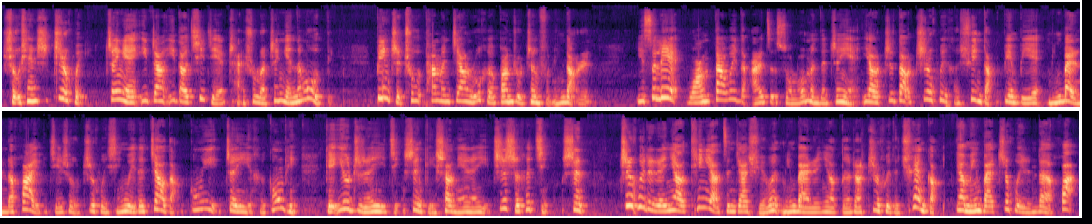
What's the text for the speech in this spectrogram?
首先是智慧。箴言一章一到七节阐述了箴言的目的，并指出他们将如何帮助政府领导人。以色列王大卫的儿子所罗门的箴言：要知道智慧和训导，辨别明白人的话语，接受智慧行为的教导，公义、正义和公平。给幼稚人以谨慎，给少年人以知识和谨慎。智慧的人要听，要增加学问；明白人要得到智慧的劝告，要明白智慧人的话。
